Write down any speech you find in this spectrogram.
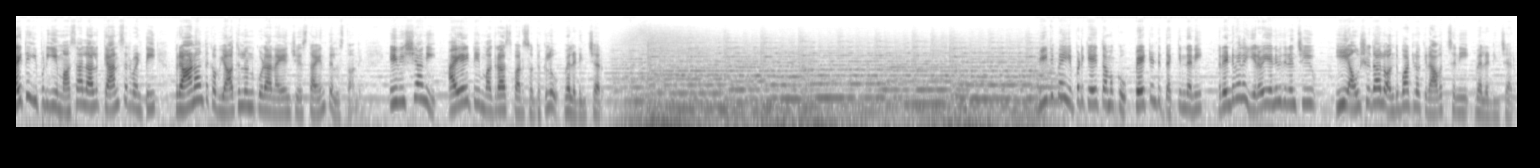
అయితే ఇప్పుడు ఈ మసాలాలు క్యాన్సర్ వంటి ప్రాణాంతక వ్యాధులను కూడా నయం చేస్తాయని తెలుస్తోంది. ఈ విషయాన్ని ఐఐటి మద్రాస్ పరిశోధకులు వెల్లడించారు. వీటిపై ఇప్పటికే తమకు పేటెంట్ దక్కిందని రెండు వేల ఇరవై ఎనిమిది నుంచి ఈ ఔషధాలు అందుబాటులోకి రావచ్చని వెల్లడించారు.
